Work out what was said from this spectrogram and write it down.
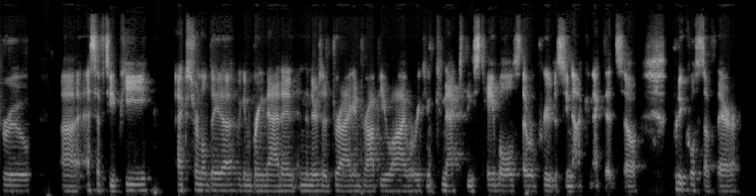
through uh, sftp external data. We can bring that in. And then there's a drag and drop UI where we can connect these tables that were previously not connected. So, pretty cool stuff there.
